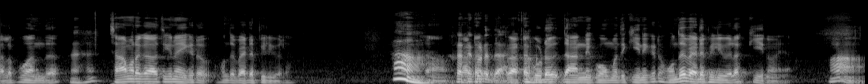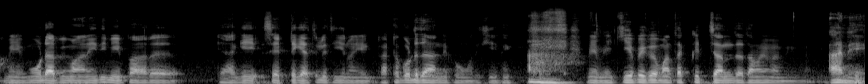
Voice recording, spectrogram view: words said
බලපුුවන්ද? චාමර ගාතිකන එකට හොඳ වැඩ පිළිවෙල රට ගොඩ දාන්න. කෝමද කියනකට හොඳ වැඩ පිළිවෙලක් කියනොය මේ මෝඩ අභිමානයේදී මේ පාර යාගේ සෙට්ට ඇතුල තියෙන රට ගොඩ දාන්න කෝමද කියන මේ කියප එක මතක් වෙච්චන්ද තමයි මම අනේ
